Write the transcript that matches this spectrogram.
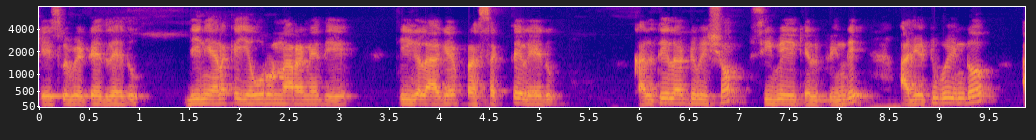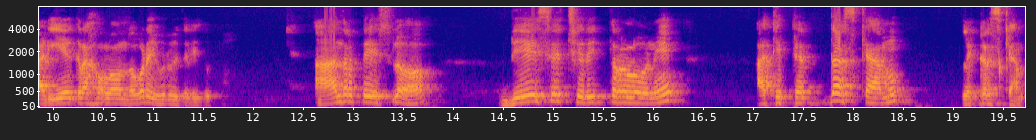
కేసులు పెట్టేది లేదు. దీని వెనక ఎవరున్నారనేది తీగలాగే ప్రసక్తే లేదు. కల్తీ లడ్డు విషయం సిబిఐకి వెళ్ళిపోయింది. అది ఎటు పోయిందో అది ఏ గ్రహంలో ఉందో కూడా ఎవరికి తెలియదు ఆంధ్రప్రదేశ్లో దేశ చరిత్రలోనే అతి పెద్ద స్కాము లిక్కర్ స్కామ్.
